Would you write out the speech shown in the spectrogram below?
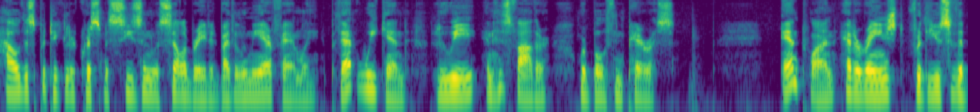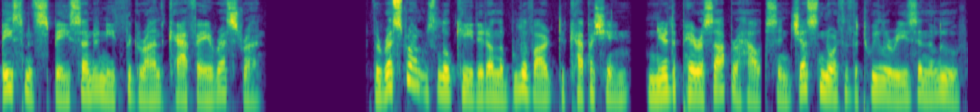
how this particular Christmas season was celebrated by the Lumiere family, but that weekend Louis and his father were both in Paris. Antoine had arranged for the use of the basement space underneath the Grand Cafe restaurant. The restaurant was located on the Boulevard du Capuchin near the Paris Opera House and just north of the Tuileries and the Louvre.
